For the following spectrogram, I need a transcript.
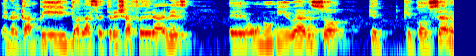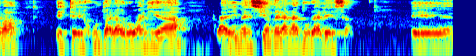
en el campito, en las estrellas federales, eh, un universo que, conserva este, junto a la urbanidad la dimensión de la naturaleza. Eh,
